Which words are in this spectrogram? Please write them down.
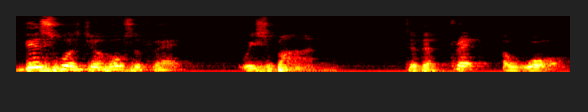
This was Jehoshaphat respond to the threat of war.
